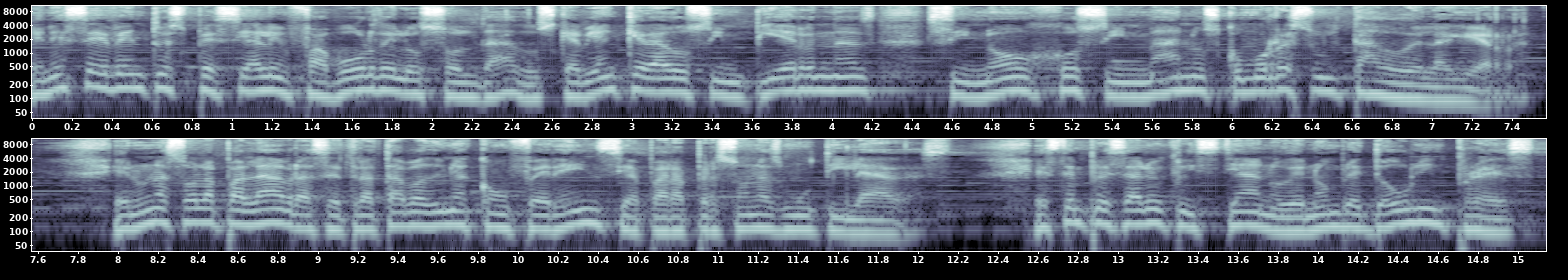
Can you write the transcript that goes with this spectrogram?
en ese evento especial en favor de los soldados que habían quedado sin piernas, sin ojos, sin manos como resultado de la guerra. En una sola palabra se trataba de una conferencia para personas mutiladas. Este empresario cristiano de nombre Dowling Press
